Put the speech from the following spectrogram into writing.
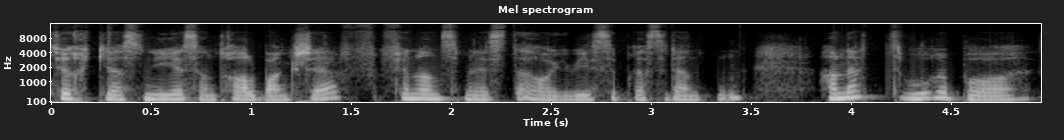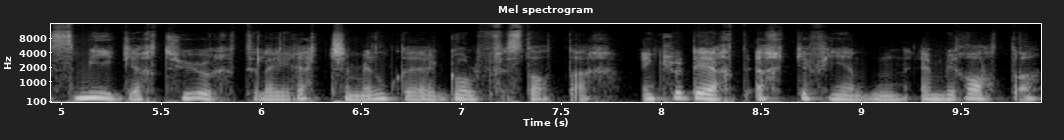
Tyrkias nye sentralbanksjef, finansminister og visepresidenten har nett vært på smigertur til ei rekke mindre golfstater, inkludert erkefienden Emirata,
